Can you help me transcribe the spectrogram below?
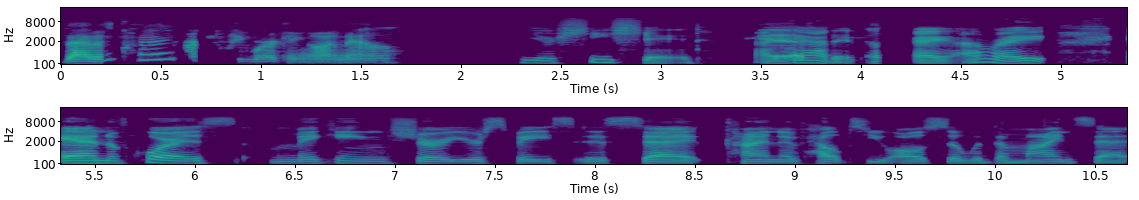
That is okay. currently working on now. Your she shed. I yeah. got it. Okay. All right. And of course, making sure your space is set kind of helps you also with the mindset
